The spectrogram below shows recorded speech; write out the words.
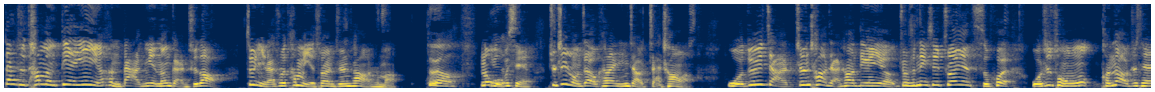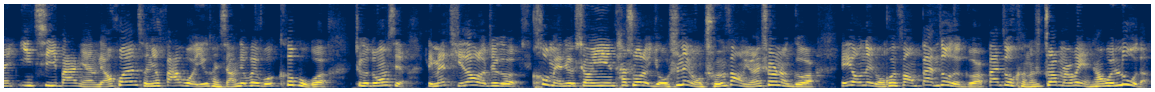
但是他们电音也很大，你也能感知到，对你来说他们也算真唱是吗？对啊，那我不行，就这种在我看来已经假假唱了。我对于假真唱假唱定义，就是那些专业词汇，我是从很早之前一七一八年，梁欢曾经发过一个很详细的微博科普过这个东西，里面提到了这个后面这个声音，他说了有是那种纯放原声的歌，也有那种会放伴奏的歌，伴奏可能是专门为演唱会录的，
